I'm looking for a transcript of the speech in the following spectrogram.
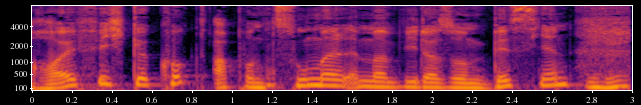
häufig geguckt, ab und zu mal immer wieder so ein bisschen. Mhm.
